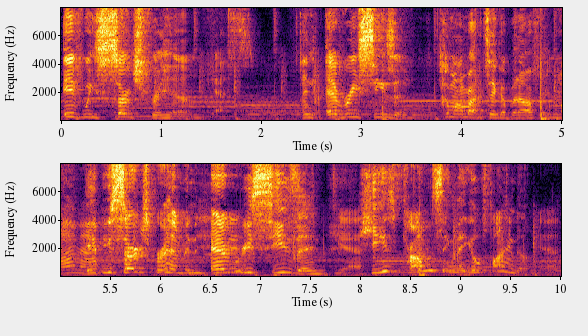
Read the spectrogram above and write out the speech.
if we search for him yes. in every season, come on, I'm about to take up an offering. Come on. If you search for him in every season, Yes. he's promising that you'll find him. Yes.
